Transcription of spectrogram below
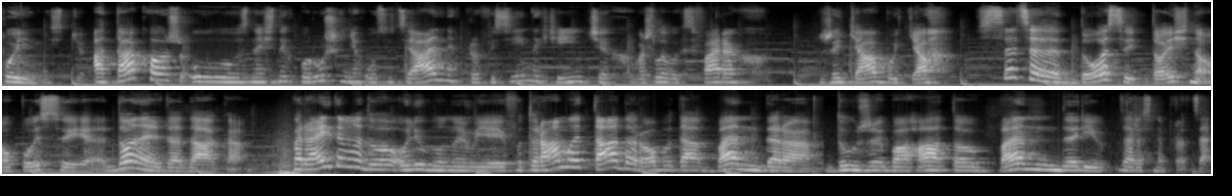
пильністю, а також у значних порушеннях у соціальних, професійних чи інших важливих сферах життя, буття. Все це досить точно описує Дональда Дака. Перейдемо до улюбленої моєї футурами та до робота Бендера. Дуже багато бендерів. Зараз не про це.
